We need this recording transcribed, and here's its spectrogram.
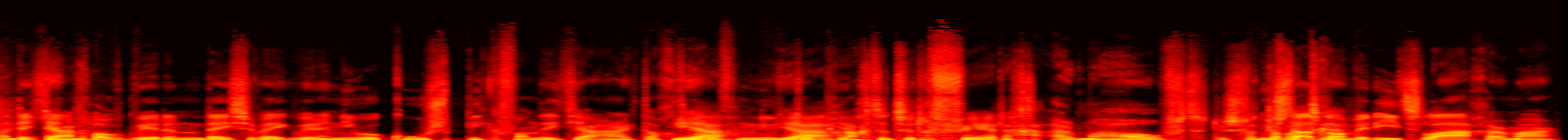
Maar dit jaar geloof ik weer een, deze week weer een nieuwe koerspiek van dit jaar. Ik dacht ja, weer een nieuw ja, topje. 28,40 uit mijn hoofd. Dus wat nu dat staat betreft... dan weer iets lager, maar...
